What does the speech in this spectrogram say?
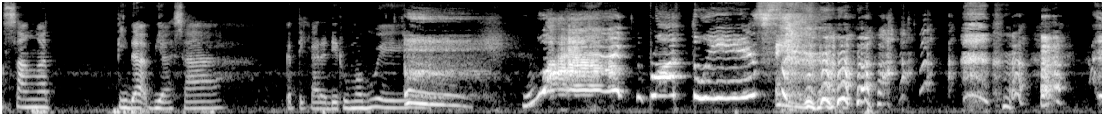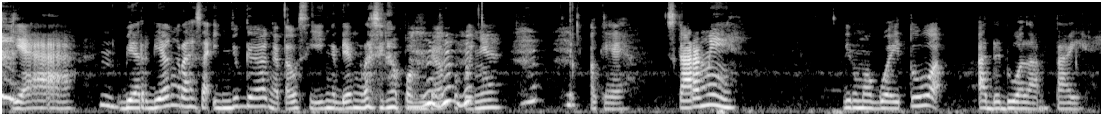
sangat tidak biasa ketika ada di rumah gue. What? Plot twist. ya, biar dia ngerasain juga, nggak tahu sih dia ngerasain apa enggak pokoknya. Oke, sekarang nih di rumah gue itu ada dua lantai.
